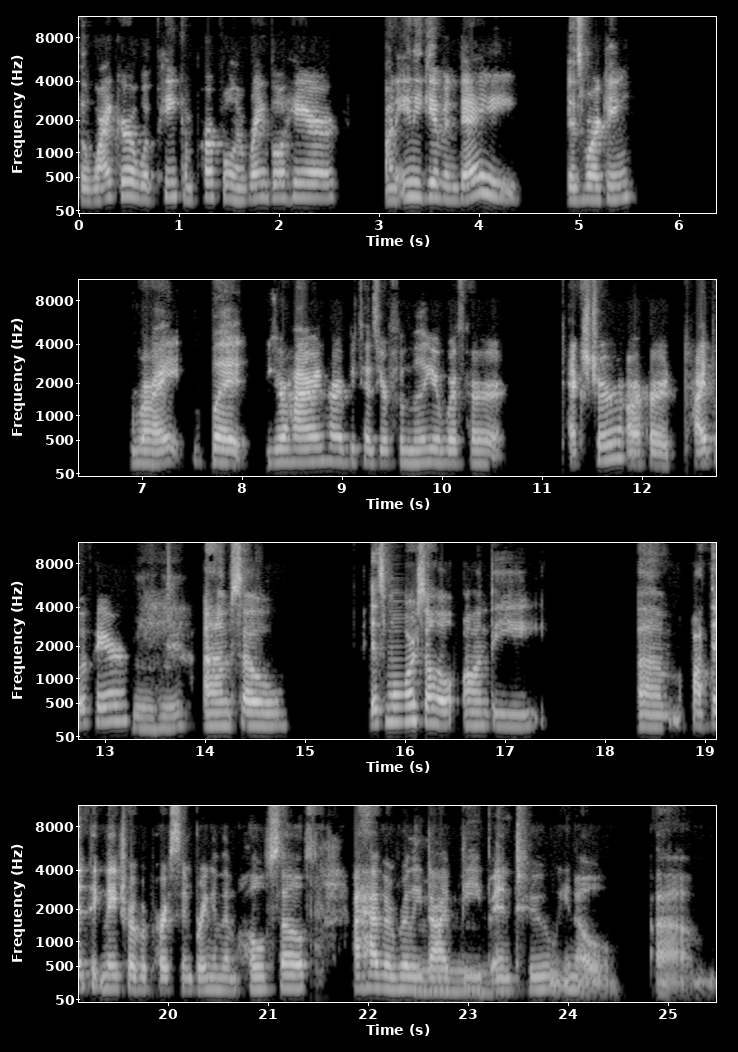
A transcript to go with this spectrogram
the white girl with pink and purple and rainbow hair on any given day is working, right? But you're hiring her because you're familiar with her texture or her type of hair. Mm-hmm. Um, so it's more so on the um, authentic nature of a person, bringing them whole self. I haven't really dived deep mm. into, you know, um,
